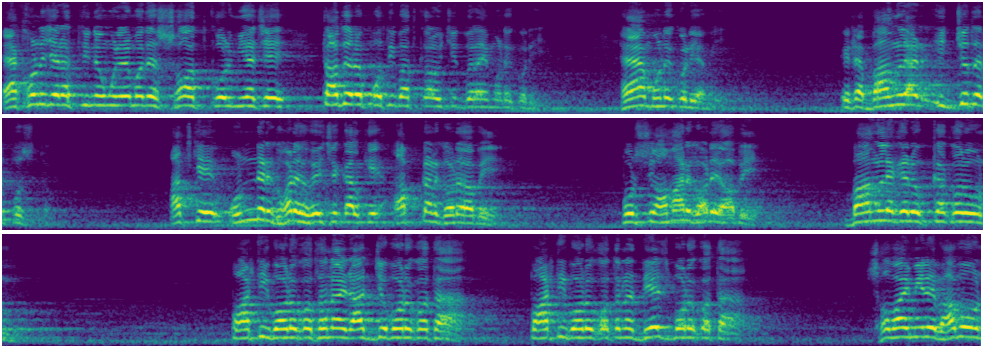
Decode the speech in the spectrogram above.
এখনও যারা তৃণমূলের মধ্যে সৎ কর্মী আছে, তাদেরও প্রতিবাদ করা উচিত বলে আমি মনে করি। হ্যাঁ মনে করি আমি। এটা বাংলার ইজ্জতের প্রশ্ন। আজকে অন্যের ঘরে হয়েছে, কালকে আপনার ঘরে হবে, পরশু আমার ঘরে হবে। বাংলাকে রক্ষা করুন। পার্টি বড় কথা নয়, রাজ্য বড় কথা। পার্টি বড় কথা না দেশ বড় কথা। সবাই মিলে ভাবুন,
